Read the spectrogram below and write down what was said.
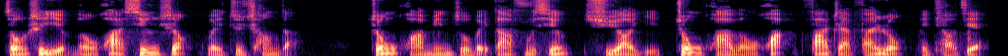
总是以文化兴盛为支撑的。中华民族伟大复兴需要以中华文化发展繁荣为条件。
